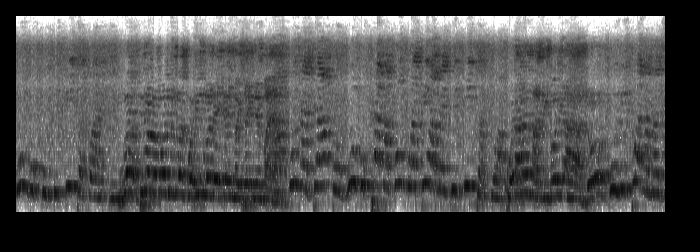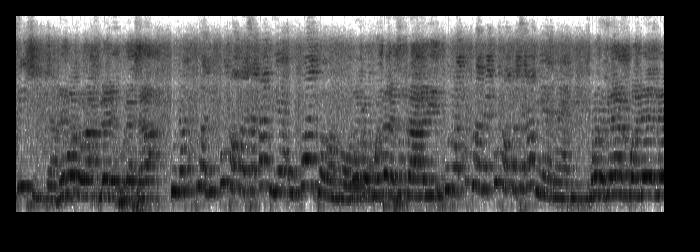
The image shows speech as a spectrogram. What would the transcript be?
mungu kujificha kwa ajili. Na må ta kwahithwo nä ngai maica-inä maya. Hakuna jambo gumu kama akiwa kwako kurare mathiko ya hado. ulikuwa na mazishi å rakuire nä pureca kuna mtu alikufa kwa sababu ya ugonjwa wa moyo. Ndå å kuä kuna mtu amekufa kwa sababu ya diabetes. Må gaya kwa nene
